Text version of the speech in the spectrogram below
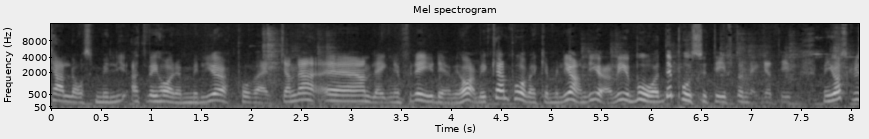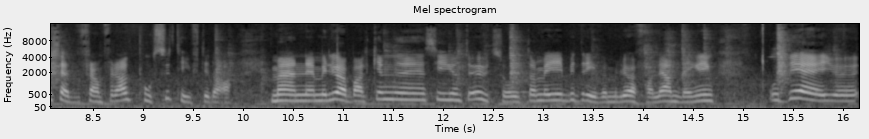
kalla oss miljö, att vi har en miljöpåverkande eh, anläggning för det är ju det vi har. Vi kan påverka miljön, det gör vi ju både positivt och negativt. Men jag skulle säga framförallt positivt idag. Men eh, miljöbalken eh, ser ju inte ut så utan vi bedriver miljöfarlig anläggning. Och det är ju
